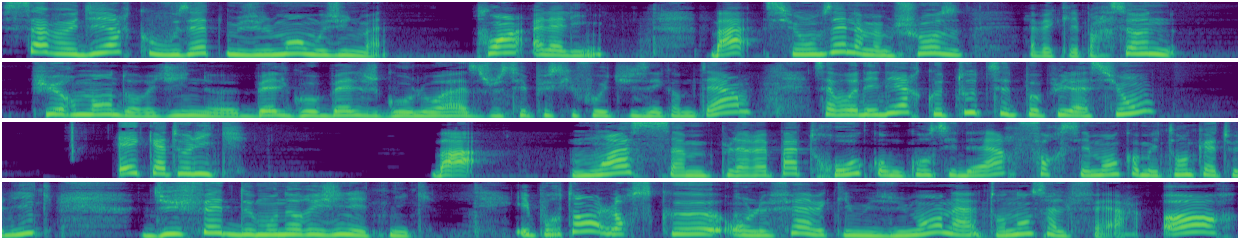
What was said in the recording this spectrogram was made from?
ça veut dire que vous êtes musulman ou musulmane. Point à la ligne. Bah, si on faisait la même chose avec les personnes purement d'origine euh, belgo-belge, gauloise, je sais plus ce qu'il faut utiliser comme terme, ça voudrait dire que toute cette population est catholique. Bah, moi, ça me plairait pas trop qu'on me considère forcément comme étant catholique du fait de mon origine ethnique. Et pourtant, lorsque on le fait avec les musulmans, on a tendance à le faire. Or,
